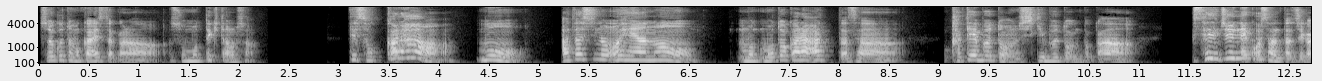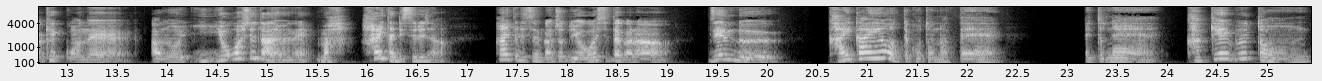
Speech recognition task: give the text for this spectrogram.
そういうことも返したから、そう持ってきたのさ。で、そっから、もう、私のお部屋の、も、元からあったさ、掛け布団、敷布団とか、先住猫さんたちが結構ね、あの、汚してたのよね。まあ、吐いたりするじゃん。吐いたりするからちょっと汚してたから、全部買い替えようってことになって、えっとね、掛け布団、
